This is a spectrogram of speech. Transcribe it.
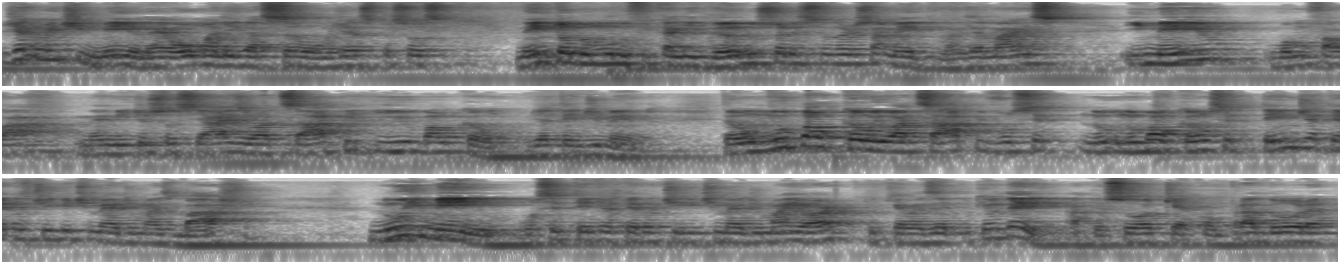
geralmente e-mail, né? Ou uma ligação, onde as pessoas, nem todo mundo fica ligando solicitando orçamento, mas é mais e-mail, vamos falar, né, mídias sociais, WhatsApp e o balcão de atendimento. Então, no balcão e WhatsApp, você, no, no, balcão você tende a ter um ticket médio mais baixo. No e-mail, você tende a ter um ticket médio maior, porque é o exemplo que eu dei. A pessoa que é compradora,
